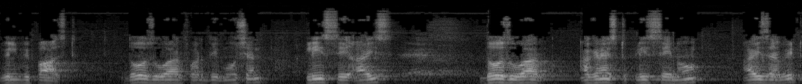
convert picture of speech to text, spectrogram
will be passed. Those who are for the motion, please say ayes. Those who are against, please say no. Ayes have it,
